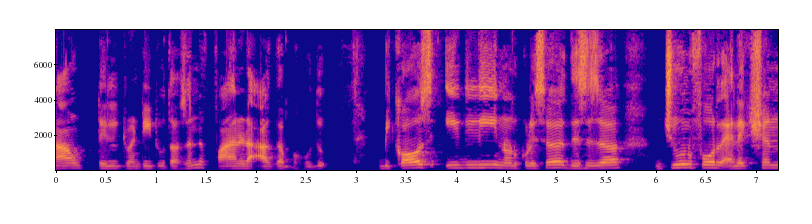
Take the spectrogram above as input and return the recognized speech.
ನಾವು till twenty two thousand five hundred ಆಗಬಹುದು. ಬಿಕಾಸ್ ಇಲ್ಲಿ ನೋಡ್ಕೊಳ್ಳಿ sir this is a June four election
